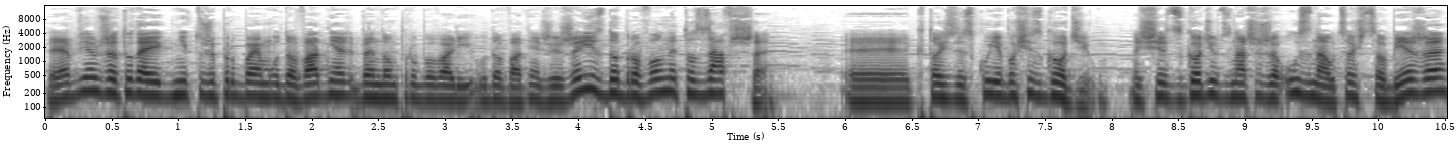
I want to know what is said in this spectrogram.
Ja wiem, że tutaj niektórzy próbują udowadniać, będą próbowali udowadniać, że jeżeli jest dobrowolne, to zawsze yy, ktoś zyskuje, bo się zgodził. Jeśli się zgodził, to znaczy, że uznał coś, co bierze,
